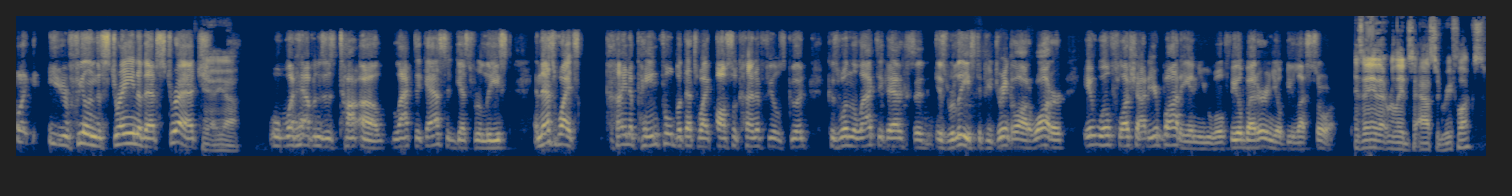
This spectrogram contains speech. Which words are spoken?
like you're feeling the strain of that stretch yeah, yeah. well, what happens is to- uh, lactic acid gets released, and that's why it's kind of painful, but that's why it also kind of feels good because when the lactic acid is released, if you drink a lot of water, it will flush out of your body, and you will feel better, and you'll be less sore. Is any of that related to acid reflux?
